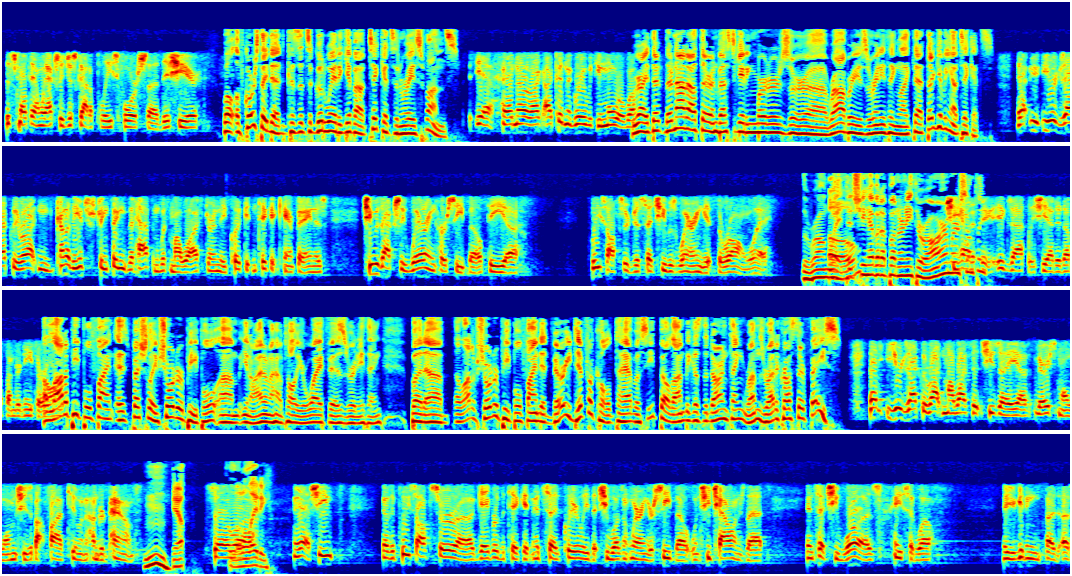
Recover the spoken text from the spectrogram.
this small town, we actually just got a police force uh, this year. Well, of course they did, because it's a good way to give out tickets and raise funds. Yeah, no, I, I couldn't agree with you more. Well, right, they're, they're not out there investigating murders or uh, robberies or anything like that. They're giving out tickets. Yeah, you're exactly right. And kind of the interesting thing that happened with my wife during the Click It and Ticket campaign is she was actually wearing her seatbelt. The uh, police officer just said she was wearing it the wrong way the wrong way. Oh. Did she have it up underneath her arm she or something? It, exactly. She had it up underneath her a arm. lot of people find, especially shorter people, um, you know, I don't know how tall your wife is or anything, but uh, a lot of shorter people find it very difficult to have a seatbelt on because the darn thing runs right across their face. you're exactly right. My wife, she's a uh, very small woman. She's about five two and a 100 pounds. Mm. Yep. So, a little uh, lady. Yeah, she. You know, the police officer uh, gave her the ticket, and it said clearly that she wasn't wearing her seatbelt. When she challenged that and said she was, he said, "Well, you're getting a, a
